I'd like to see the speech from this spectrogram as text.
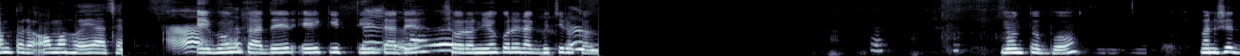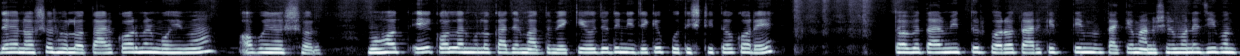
অন্তরে অমর হয়ে আছেন। এবং তাদের এই কীর্তি তাদের স্মরণীয় করে রাখবে চিরকাল। মন্তব্য, মানুষের দেহ নশ্বর হলো তার কর্মের মহিমা অবিনশ্বর। মহৎ এই কল্যাণমূলক কাজের মাধ্যমে কেউ যদি নিজেকে প্রতিষ্ঠিত করে, তবে তার মৃত্যুর পরও তার কীর্তি তাকে মানুষের মনে জীবন্ত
